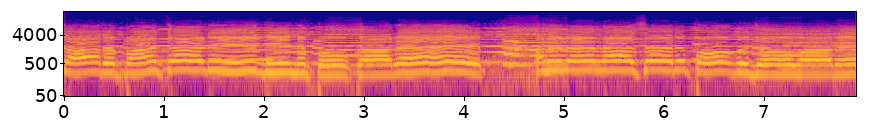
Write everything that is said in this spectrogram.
તાર પાંચાડી દિન પોકારે અને વેલા સર પોગ જોવારે.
